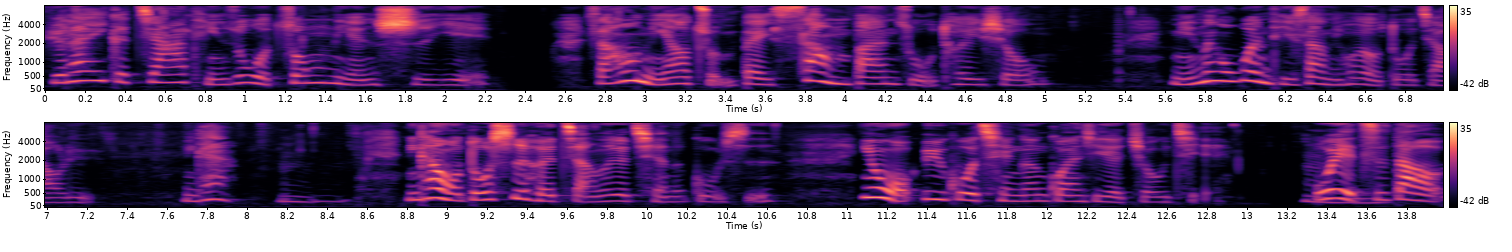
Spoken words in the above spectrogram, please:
原来一个家庭如果中年失业，然后你要准备上班族退休，你那个问题上你会有多焦虑？你看，嗯，你看我多适合讲这个钱的故事，因为我遇过钱跟关系的纠结。我也知道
